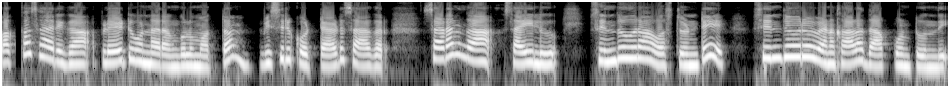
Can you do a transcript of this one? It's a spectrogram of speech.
ఒక్కసారిగా ప్లేటు ఉన్న రంగులు మొత్తం విసిరి కొట్టాడు సాగర్. సడన్గా శైలు సింధూరా వస్తుంటే సింధూరు వెనకాల దాక్కుంటుంది.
